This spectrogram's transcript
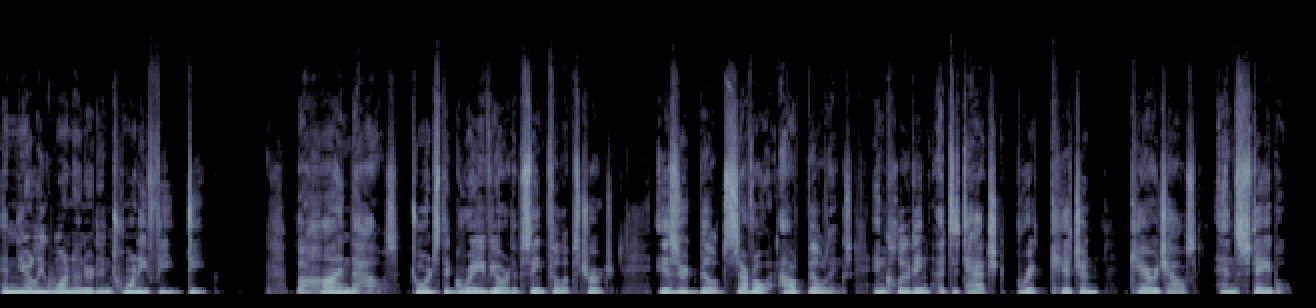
and nearly 120 feet deep. Behind the house, towards the graveyard of St. Philip's Church, Izard built several outbuildings, including a detached brick kitchen, carriage house, and stable.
